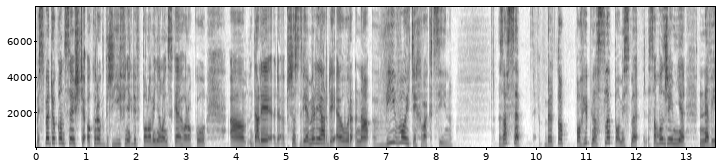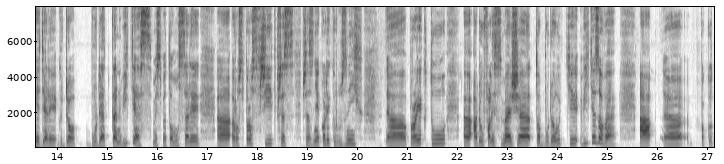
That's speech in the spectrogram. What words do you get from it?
My jsme dokonce ještě o krok dřív, někdy v polovině loňského roku, dali přes 2 miliardy eur na vývoj těch vakcín. Zase byl to pohyb na slepo. My jsme samozřejmě nevěděli, kdo bude ten vítěz. My jsme to museli uh, rozprostřít přes, přes několik různých uh, projektů uh, a doufali jsme, že to budou ti vítězové. A uh, pokud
